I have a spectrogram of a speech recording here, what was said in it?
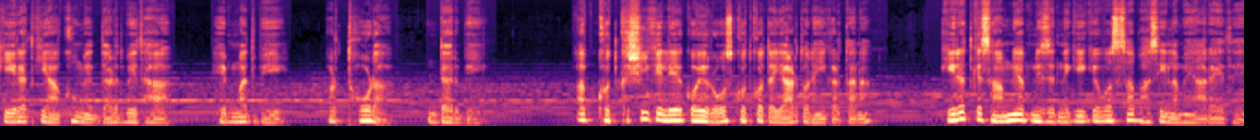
कीरत की आँखों में दर्द भी था, हिम्मत भी, और थोड़ा डर भी। अब खुदकुशी के लिए कोई रोज खुद को तैयार तो नहीं करता ना? कीरत के सामने अपनी ज़िंदगी के वो सब हसीन लम्हे आ रहे थे,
